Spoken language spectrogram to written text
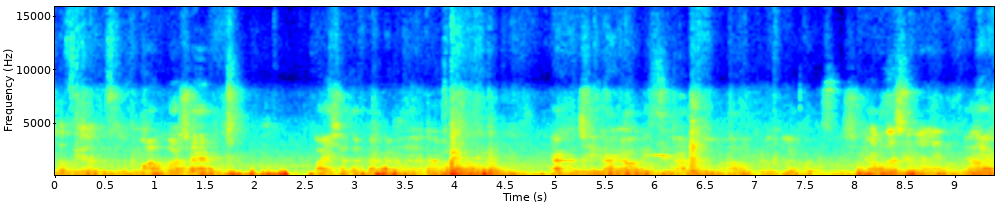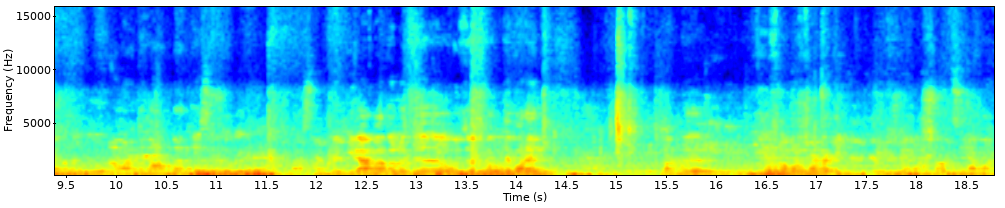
মাতবার সাহেব বাইশ হাজার টাকা নিয়ে আমার এখন সেই টাকাও দিচ্ছে না দিব না ফেরত দেওয়ার কথা ছিল সেটাও এখন আমার তো মামলা আপনি গ্রাম আদালতে অভিযোগ করতে পারেন। আপনার সমস্যাটা কি? সমস্যা হচ্ছে আমার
